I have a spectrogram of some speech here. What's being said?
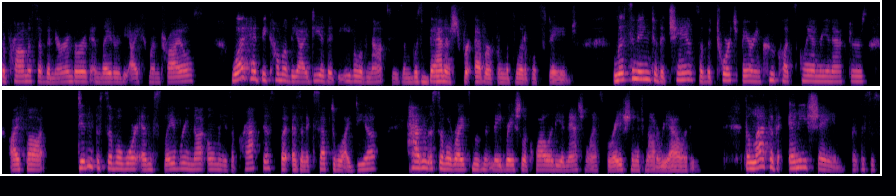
the promise of the Nuremberg and later the Eichmann trials? What had become of the idea that the evil of Nazism was banished forever from the political stage? Listening to the chants of the torch-bearing Ku Klux Klan reenactors, I thought, didn't the Civil War end slavery not only as a practice, but as an acceptable idea? Hadn't the civil rights movement made racial equality a national aspiration, if not a reality? The lack of any shame, this is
